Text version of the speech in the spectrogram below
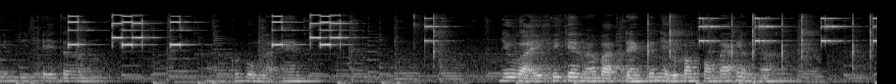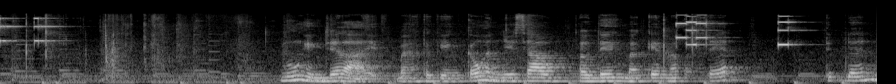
indicator à, cuối cùng là end như vậy khi kênh mã vạch đèn tín hiệu không còn phát lên nữa. Muốn hiện trở lại bạn thực hiện cấu hình như sau. Đầu tiên bạn kênh mã vạch set tiếp đến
